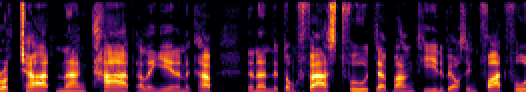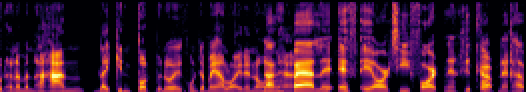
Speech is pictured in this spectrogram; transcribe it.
รสชาตินางทาตอะไรอย่างเงี้ยนะครับ ดังนั้นเนี่ยต้อง fast food แต่บางทีเนี่ยไปออกเสียง fast food อันนั้นมันอาหารได้กลิ่นตดไปด้วยคงจะไม่อร่อยแน่นอนดังนะฮะแป้ดเลย F A R T fart เนี่ยคือคตรับดนะครับ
